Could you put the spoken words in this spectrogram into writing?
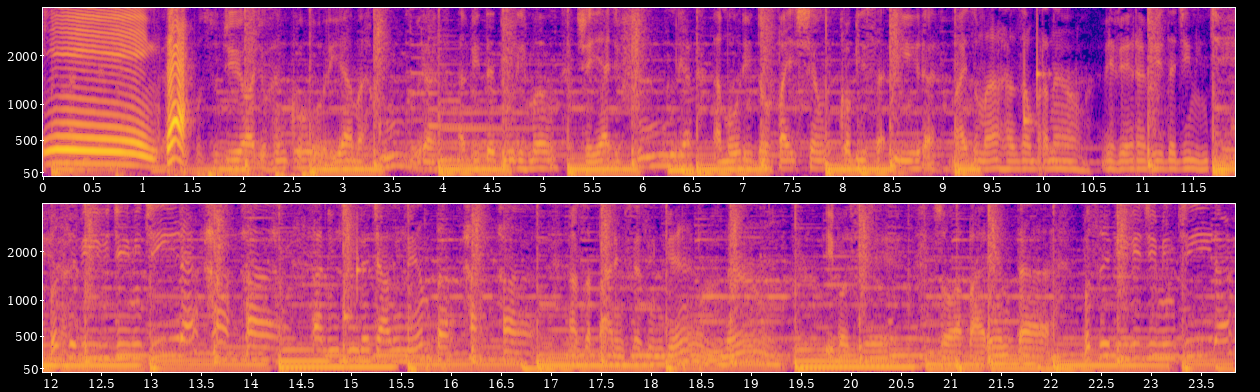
Inter. Poço de ódio, rancor e amargura. A vida é dura, irmão, cheia de fúria. Amor e dor, paixão, cobiça, ira. Mais uma razão pra não viver a vida de mentira. Você vive de mentira, ha, ha. A mentira te alimenta, ha, ha. As aparências enganam. E você só aparenta, você vive de mentira.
